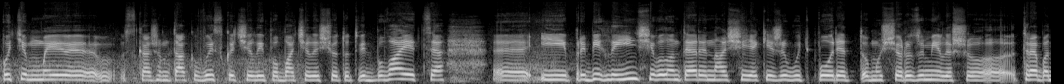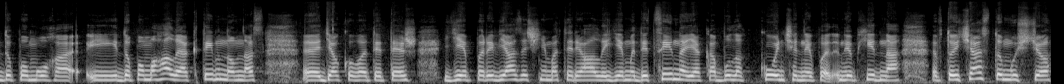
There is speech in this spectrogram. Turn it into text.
Потім ми, скажімо так, вискочили і побачили, що тут відбувається. Е, І прибігли інші волонтери наші, які живуть поряд, тому що розуміли, що треба допомога. І допомагали активно. В нас, е, дякувати, теж є перев'язочні матеріали, є медицина, яка була конче необ- необхідна в той час, тому що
